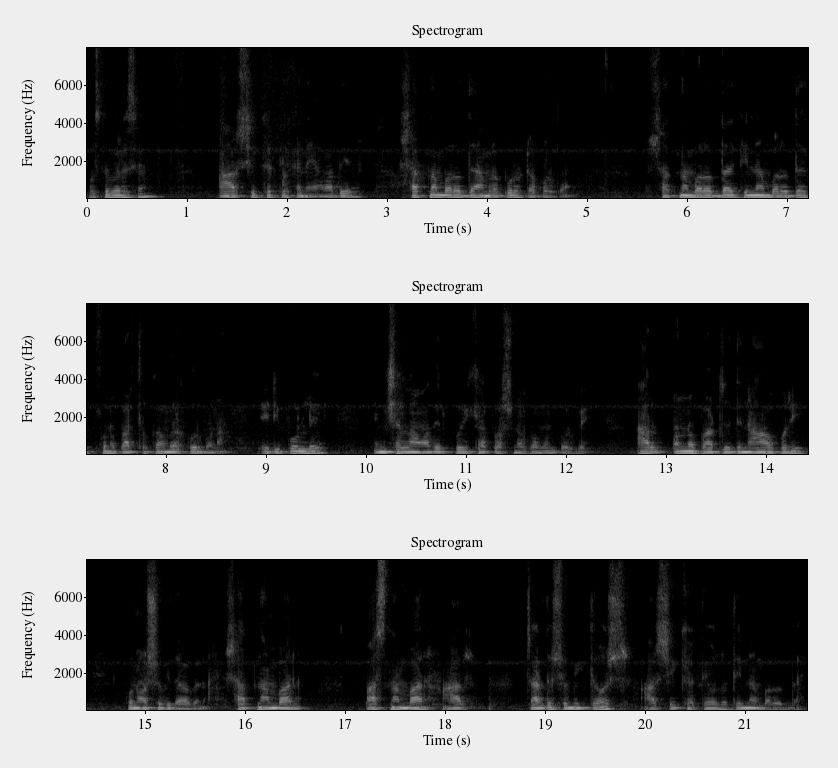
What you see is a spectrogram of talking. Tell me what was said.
বুঝতে পেরেছেন? আর শিক্ষার্থী এখানে আমাদের সাত নম্বর অধ্যায় আমরা পুরোটা পড়ব। সাত নম্বর অধ্যায়, তিন নম্বর অধ্যায় কোনো পার্থক্য আমরা করব না। এটি পড়লে ইনশাল্লাহ আমাদের পরীক্ষার প্রশ্ন কমন পড়বে আর অন্য পাঠ যদি নাও পড়ি, কোনো অসুবিধা হবে না। সাত নাম্বার, পাঁচ নাম্বার আর চার দশমিক দশ আর শিক্ষার্থী হলো তিন নাম্বার অধ্যায়।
